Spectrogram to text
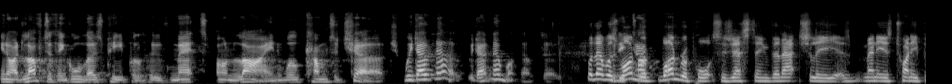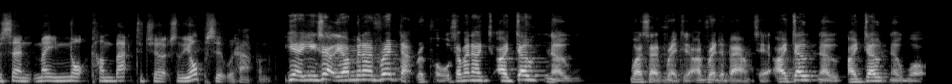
You know, I'd love to think all those people who've met online will come to church. We don't know. We don't know what they'll do. Well, there was one re- one report suggesting that actually as many as twenty percent may not come back to church, so the opposite would happen. Yeah, exactly. I mean, I've read that report. I mean, I I don't know. Well, I've read it. I've read about it. I don't know. I don't know what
